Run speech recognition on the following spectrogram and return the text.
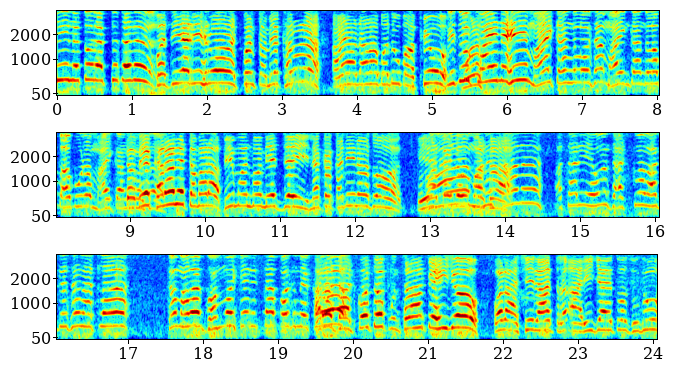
રીહ નતો રાખતો તને? બધી રીહ રોજ. પણ તમે ખરું ને આયા દાડા બધું બાફ્યું. બીજું કોઈ નહીં. માય કાંગલો છે માય કાંગલો બાબુરો માય કાંગલો તમે ખરા ને તમારા અભિમાનમાં મેચ જઈ નકા કદી ના જોત. એ કઈ દો ને અત્યારે એવો ઝાટકો વાગે છે ને આટલા કે મારા ગામમાં છે રીતના પગ મેં ખરા ઝાટકો તો પૂંછડા પહેરી ગયો. પણ આશી રાત ર- હારી જાય તો જુદું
